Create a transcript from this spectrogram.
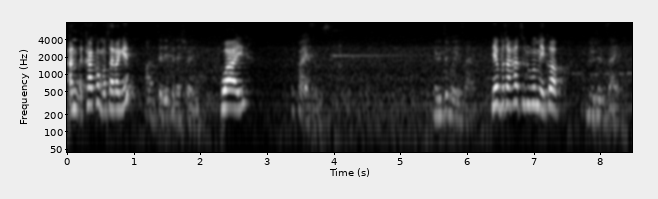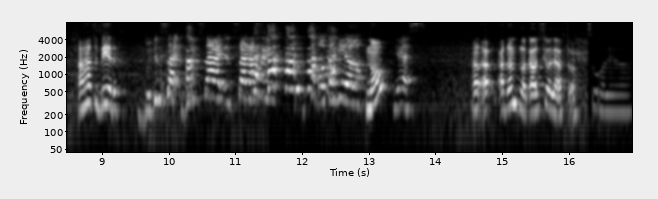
And can I come outside again? Until they finish ready. Why? Surprises. You need to go inside. Yeah, but I had to do my makeup. Do it inside. I had to bathe. Do it inside. Do it inside. Inside, I say. Don't out of here. No? Yes. I, I, I done vlog. I'll see you after. So earlier,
